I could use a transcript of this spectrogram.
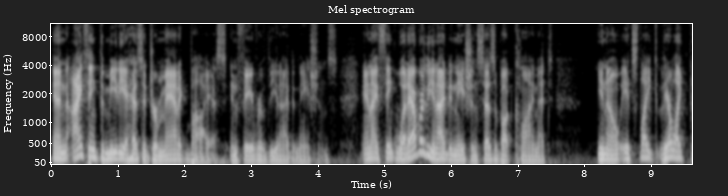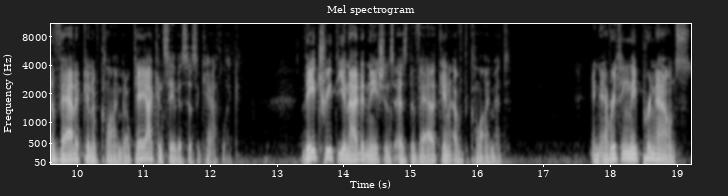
And I think the media has a dramatic bias in favor of the United Nations. And I think whatever the United Nations says about climate, you know, it's like they're like the Vatican of climate, okay? I can say this as a Catholic. They treat the United Nations as the Vatican of the climate. And everything they pronounce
